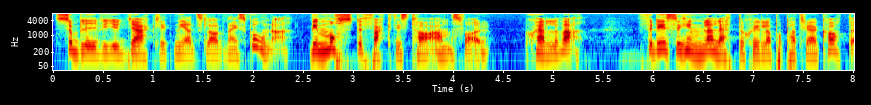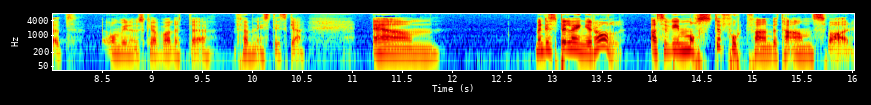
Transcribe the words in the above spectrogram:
så blir vi ju jäkligt nedslagna i skorna. Vi måste faktiskt ta ansvar själva. För det är så himla lätt att skylla på patriarkatet, om vi nu ska vara lite feministiska. Um, men det spelar ingen roll. Alltså vi måste fortfarande ta ansvar.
